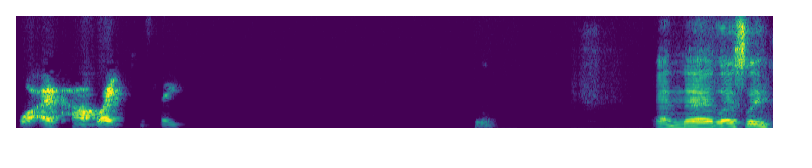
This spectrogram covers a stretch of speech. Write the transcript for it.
what I can't wait to see. And uh, Lesley?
